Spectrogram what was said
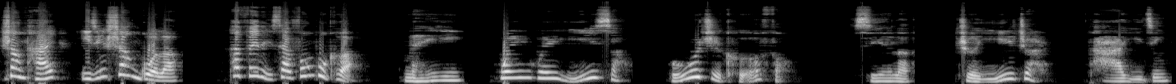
上台已经上过了，他非得下风不可。”梅英微微一笑。不置可否。歇了这一阵儿，他已经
